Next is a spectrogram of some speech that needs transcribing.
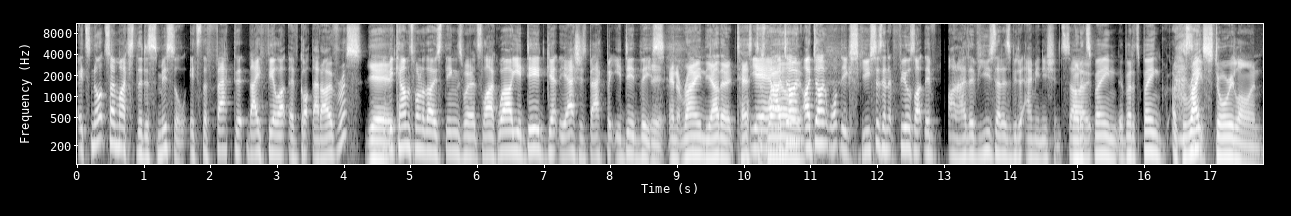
it's not so much the dismissal, it's the fact that they feel like they've got that over us. Yeah. It becomes one of those things where it's like, well, you did get the ashes back, but you did this. Yeah, and it rained the other test Yeah, as well. I don't I don't want the excuses and it feels like they've I know they've used that as a bit of ammunition. So but it's been, but it's been a great storyline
